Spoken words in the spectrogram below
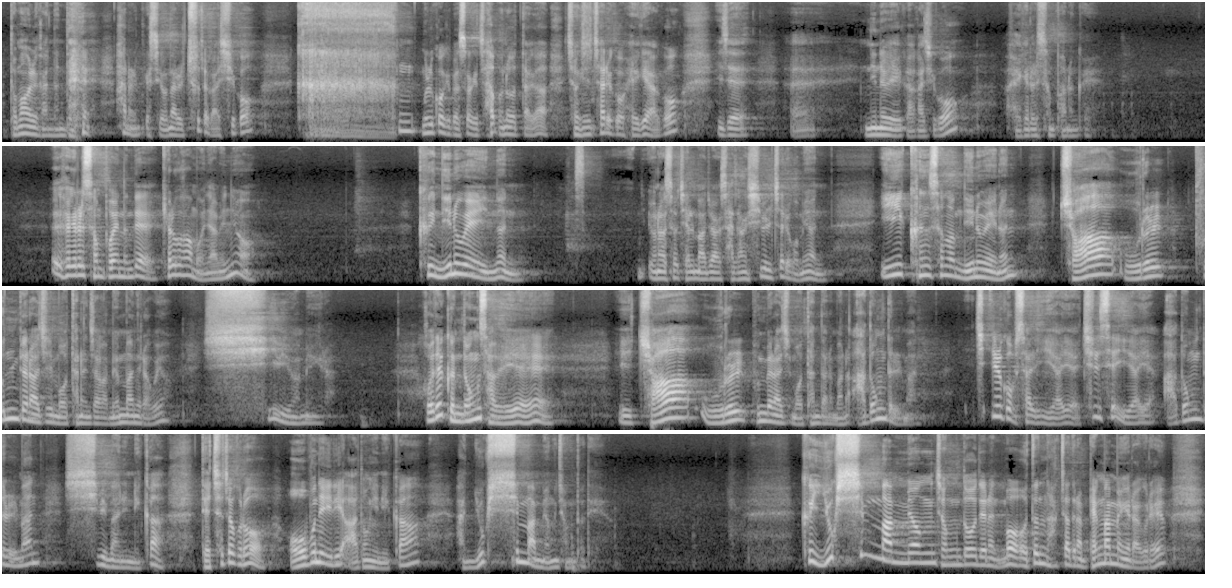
도망을 갔는데 하나님께서 연하를 추적하시고 큰 물고기 뱃속에 잡아넣었다가 정신 차리고 회개하고 이제 니느웨에 가가지고 회개를 선포하는 거예요. 회개를 선포했는데 결과가 뭐냐면요. 그 니누웨에 있는 요나서 제일 마지막 4장 11절에 보면 이 큰 성읍 니누웨는 좌우를 분별하지 못하는 자가 몇 만이라고요? 12만 명이라. 고대 근동 사회에 이 좌우를 분별하지 못한다는 말은 아동들만 7살 이하의 7세 이하의 아동들만 12만이니까 대체적으로 5분의 1이 아동이니까 한 60만 명 정도 돼요. 그 60만 명 정도 되는 뭐 어떤 학자들은 100만 명이라고 그래요.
